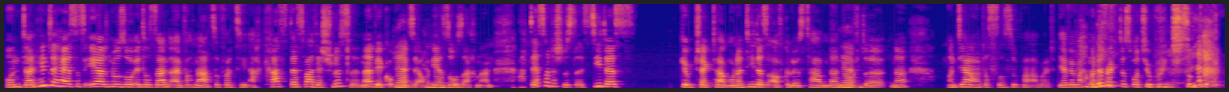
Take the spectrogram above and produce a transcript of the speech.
Und dann hinterher ist es eher nur so interessant, einfach nachzuvollziehen. Ach krass, das war der Schlüssel. Ne? Wir gucken ja, uns ja auch genau. eher so Sachen an. Ach, das war der Schlüssel. Als die das gecheckt haben oder die das aufgelöst haben, dann ja. durfte, ne? Und ja, das ist super Arbeit. Ja, wir machen und das Practice ist, what you preach zum Glück.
